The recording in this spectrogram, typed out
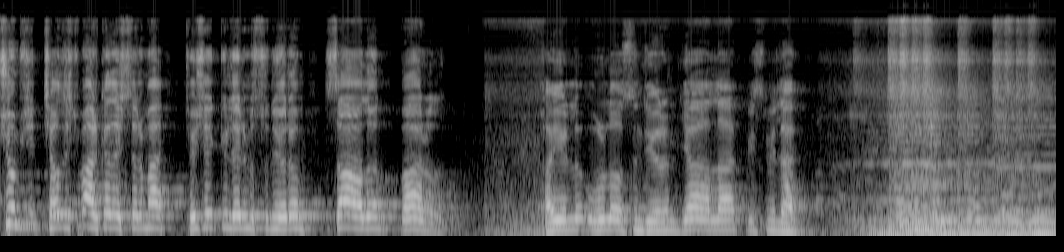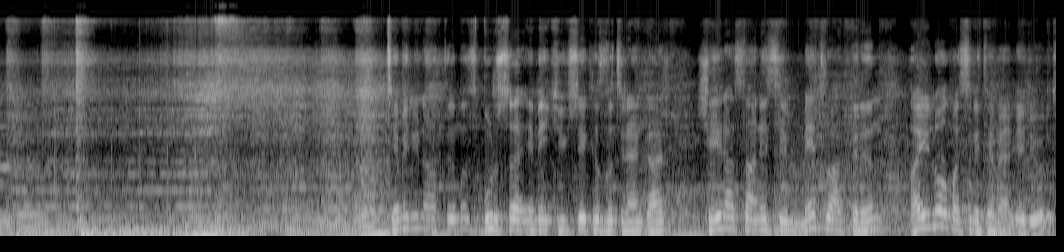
tüm çalışma arkadaşlarıma teşekkürlerimi sunuyorum. Sağ olun, var olun. Hayırlı uğurlu olsun diyorum. Ya Allah, Bismillah. Temelini attığımız Bursa Emek Yüksek Hızlı Tren Gar Şehir Hastanesi metro hattının hayırlı olmasını temenni ediyoruz.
